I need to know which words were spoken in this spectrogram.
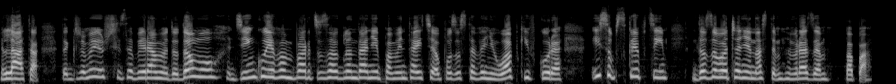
lata. Także my już się zabieramy do domu. Dziękuję Wam bardzo za oglądanie. Pamiętajcie o pozostawieniu łapki w górę i subskrypcji. Do zobaczenia następnym razem. Pa, pa.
